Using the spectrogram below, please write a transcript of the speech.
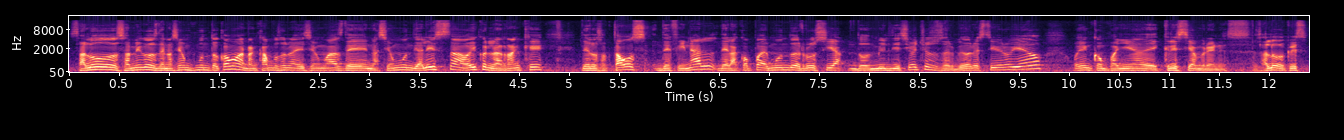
Saludos amigos de Nación.com, arrancamos una edición más de Nación Mundialista, hoy con el arranque de los octavos de final de la Copa del Mundo de Rusia 2018, su servidor Steven Oviedo, hoy en compañía de Cristian Brenes. Saludos, Cris.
